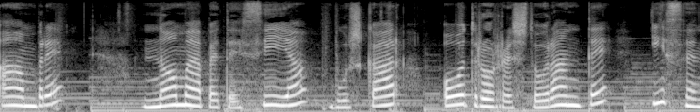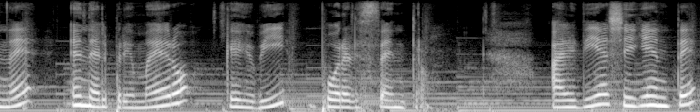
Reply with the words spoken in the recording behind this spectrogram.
hambre, no me apetecía buscar otro restaurante y en el primero que vi por el centro. Al día siguiente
